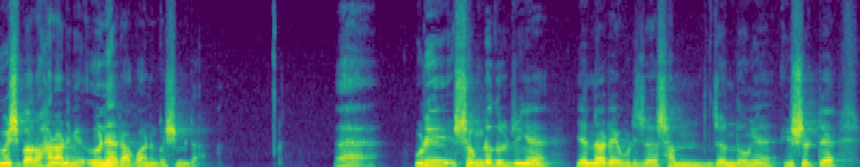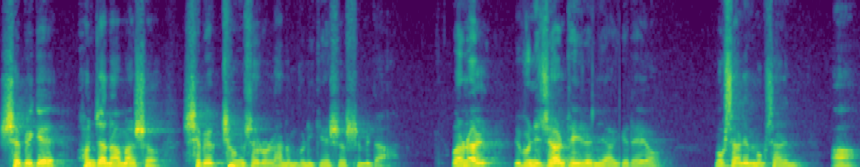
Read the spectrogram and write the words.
그것이 바로 하나님의 은혜라고 하는 것입니다. 우리 성도들 중에 옛날에 우리 저 삼전동에 있을 때 새벽에 혼자 남아서 새벽 청소를 하는 분이 계셨습니다. 어느 날 이분이 저한테 이런 이야기를 해요. 목사님, 목사님, 아,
